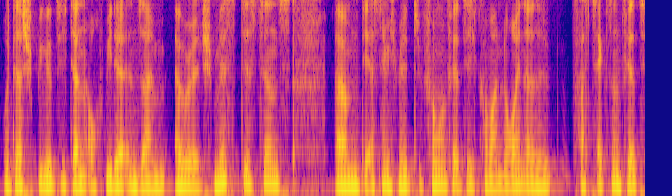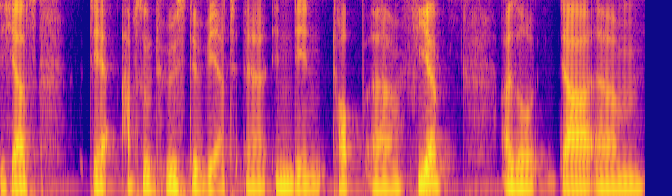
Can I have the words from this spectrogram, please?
und das spiegelt sich dann auch wieder in seinem Average Miss Distance. Ähm, der ist nämlich mit 45,9, also fast 46 Yards, der absolut höchste Wert äh, in den Top äh, 4. Also da ähm,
